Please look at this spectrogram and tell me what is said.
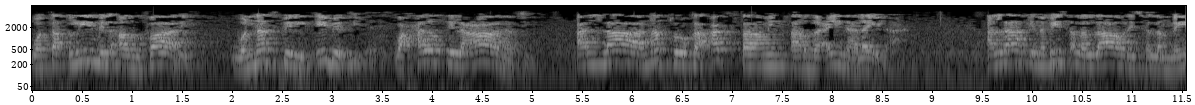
و تقلیم الاظفار و نصف الابط و حلق العانة اللہ نترک اکثر من اربعین لیلہ۔ اللہ کے نبی صلی اللہ علیہ وسلم نے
